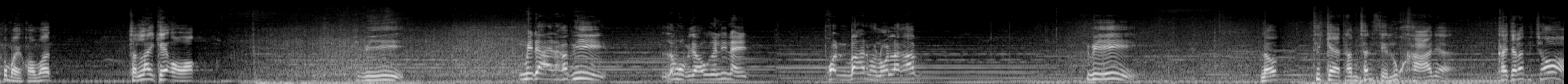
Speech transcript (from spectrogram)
ก็หมายความว่า ฉันไล่แกออก พี่บีไม่ได้นะครับพี่ แล้วผมจะเอาเงินที่ไหน ผ่อนบ้านผ่อนรถแล้วครับ พี่บีแล้วที่แกทำฉันเสียลูกค้าเนี่ย ใครจะรับผิดชอบ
